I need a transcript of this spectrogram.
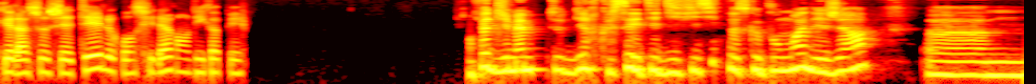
que la société le considère handicapé? En fait, j'ai même te dire que ça a été difficile parce que pour moi déjà, euh,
